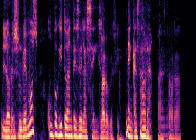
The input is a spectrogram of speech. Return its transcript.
lo resolvemos un poquito antes de las seis. Claro que sí. Venga, hasta ahora. Hasta ahora.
